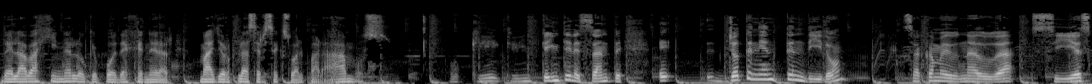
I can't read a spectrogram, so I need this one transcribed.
de la vagina, lo que puede generar mayor placer sexual para ambos. Ok, qué, interesante. Eh, yo tenía entendido, sácame de una duda, si es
